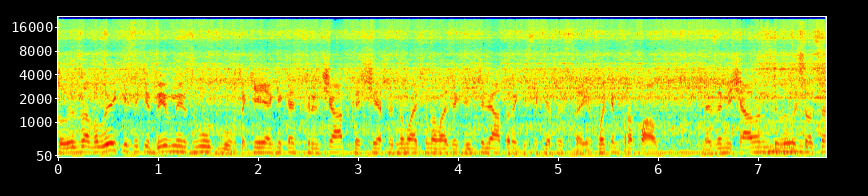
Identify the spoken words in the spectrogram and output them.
Коли завели, якийсь такий дивний звук був, такий як якась крильчатка, ще щось, не мається на увазі, як вентилятор, якийсь таке щось стає. Потім пропав. Не замічали, не дивилися, що це.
